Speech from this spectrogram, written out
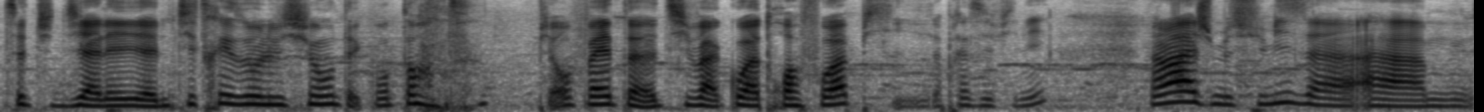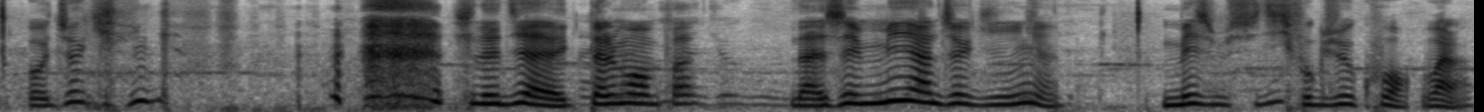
sais, tu te dis, allez, il y a une petite résolution, t'es contente. puis en fait, tu y vas quoi, trois fois, puis après, c'est fini. Non, là, je me suis mise à- à- au jogging. je le dis avec tellement pas. Non, J'ai mis un jogging, mais je me suis dit, il faut que je cours. Voilà.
